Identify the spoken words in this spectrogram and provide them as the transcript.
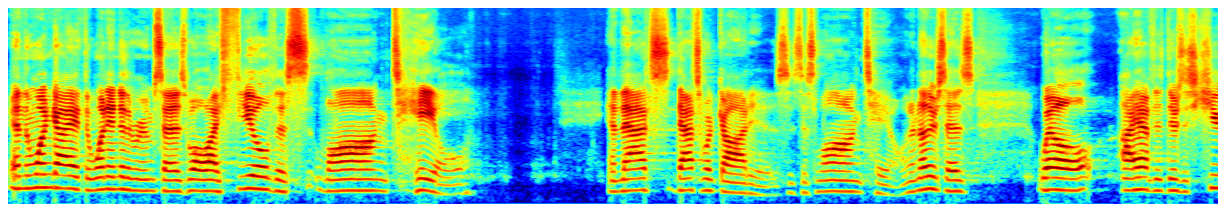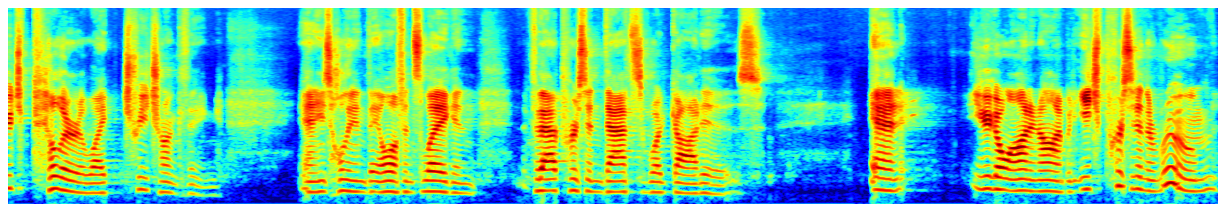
And the one guy at the one end of the room says, Well, I feel this long tail. And that's, that's what God is. It's this long tail. And another says, Well, I have this, there's this huge pillar like tree trunk thing. And he's holding the elephant's leg. And for that person, that's what God is. And you could go on and on, but each person in the room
